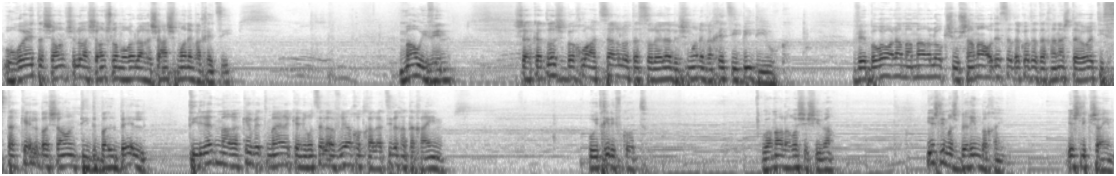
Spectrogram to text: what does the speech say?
הוא רואה את השעון שלו, השעון שלו מורה לו על השעה שמונה וחצי. מה הוא הבין? שהקדוש ברוך הוא עצר לו את הסוללה בשמונה וחצי בדיוק. ובורא עולם אמר לו, כשהוא שמע עוד עשר דקות התחנה שאתה יורד, תסתכל בשעון, תתבלבל, תרד מהרכבת מהר, כי אני רוצה להבריח אותך, להציל לך את החיים. הוא התחיל לבכות. הוא אמר לראש ישיבה, יש לי משברים בחיים, יש לי קשיים.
